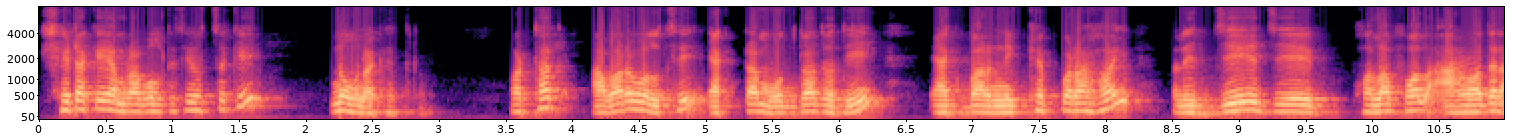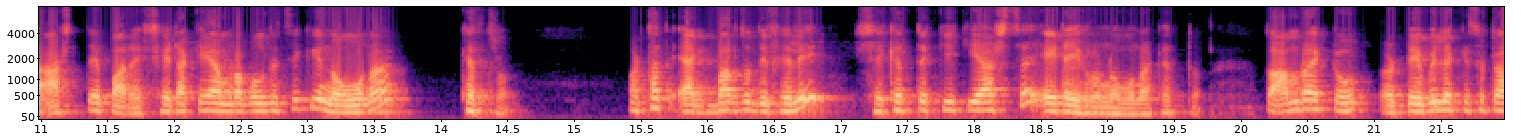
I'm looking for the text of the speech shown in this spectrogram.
সেটাকেই আমরা বলতেছি হচ্ছে কি? নমুনা ক্ষেত্র। অর্থাৎ আবারও বলছি, একটা মুদ্রা যদি একবার নিক্ষেপ করা হয়, তাহলে যে যে ফলাফল আমাদের আসতে পারে সেটাকে আমরা বলতেছি কি? নমুনা ক্ষেত্র। অর্থাৎ একবার যদি ফেলি, সেক্ষেত্রে কি কি আসছে? এটাই হলো নমুনা ক্ষেত্র। তো আমরা একটু টেবিলে কিছুটা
